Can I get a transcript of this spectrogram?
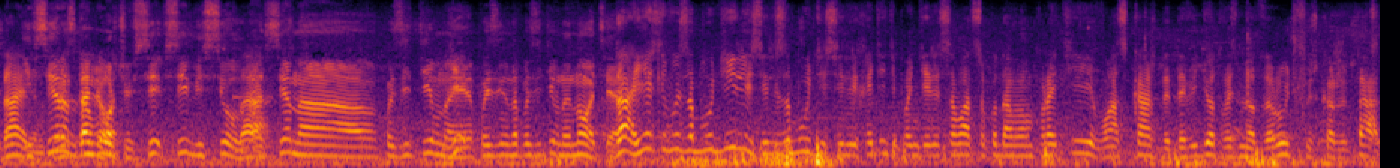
И дайвинг, все вертолет. разговорчивые, все, все веселые, Да. да, все на позитивной, Е- пози- на позитивной ноте. Да, если вы заблудились или забудетесь, или хотите поинтересоваться, куда вам пройти, вас каждый доведет, возьмет за ручку и скажет, так,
